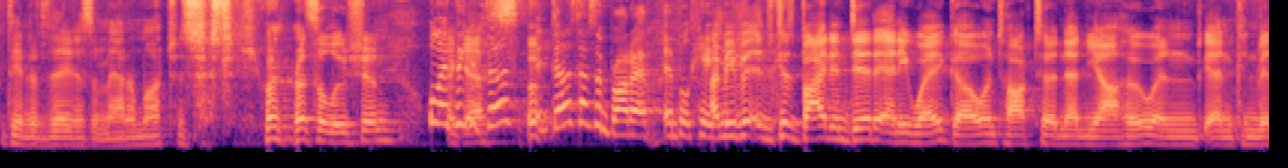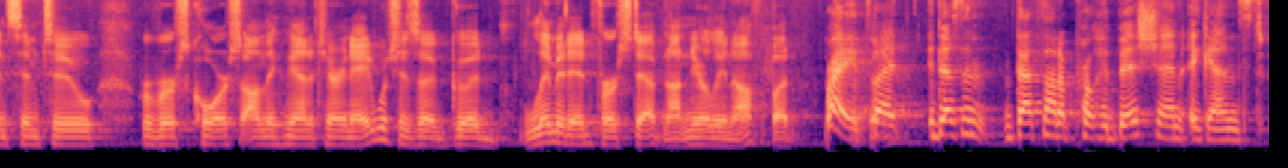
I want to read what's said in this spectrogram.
at the end of the day, it doesn't matter much. It's just a UN resolution. Well, I think it guess. does. It does have some broader implications. I mean, because Biden did anyway go and talk to Netanyahu and, and convince him to reverse course on the humanitarian aid, which is a good limited first step, not nearly enough, but Right, but it doesn't. That's not a prohibition against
